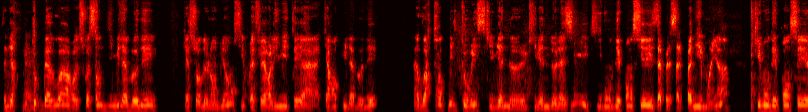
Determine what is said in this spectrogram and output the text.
C'est-à-dire que plutôt que d'avoir 70 000 abonnés qui assurent de l'ambiance, ils préfèrent limiter à 40 000 abonnés, avoir 30 000 touristes qui viennent, qui viennent de l'Asie et qui vont dépenser, ils appellent ça le panier moyen, qui vont dépenser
